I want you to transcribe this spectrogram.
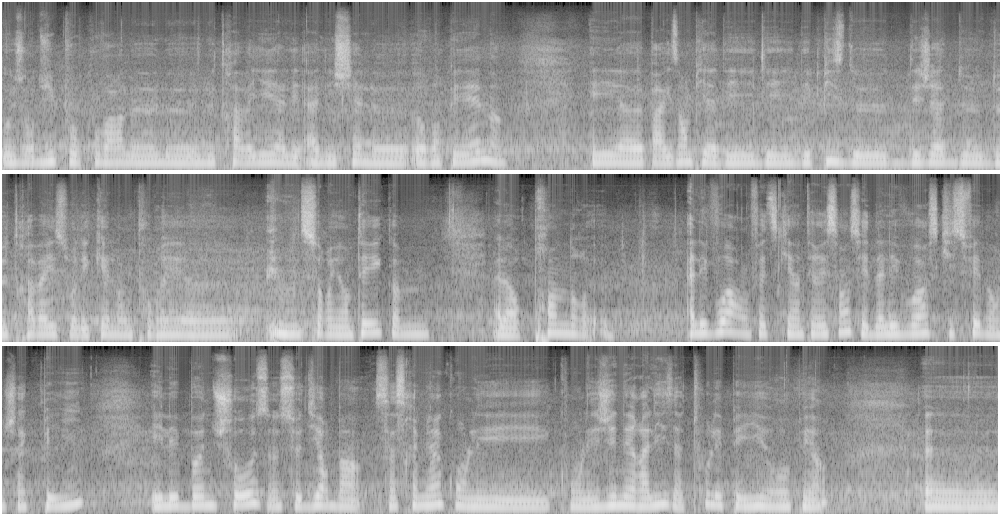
aujourd'hui pour pouvoir le, le, le travailler à l'échelle européenne. Et euh, par exemple, il y a des, pistes de, déjà de, travail sur lesquelles on pourrait euh, s'orienter, comme alors prendre, aller voir en fait ce qui est intéressant, c'est d'aller voir ce qui se fait dans chaque pays. Et les bonnes choses, se dire ben ça serait bien qu'on les qu'on les généralise à tous les pays européens, euh,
